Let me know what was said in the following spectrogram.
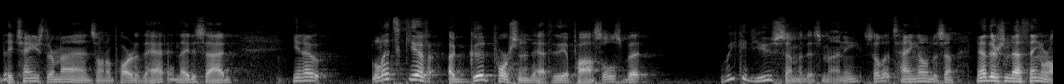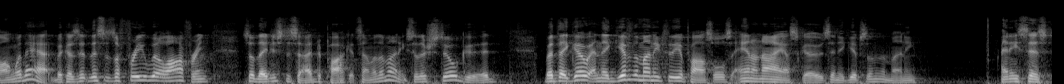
they change their minds on a part of that, and they decide, you know, let's give a good portion of that to the apostles, but we could use some of this money, so let's hang on to some. Now, there's nothing wrong with that because this is a free will offering, so they just decide to pocket some of the money. So they're still good. But they go and they give the money to the apostles. Ananias goes and he gives them the money. And he says,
